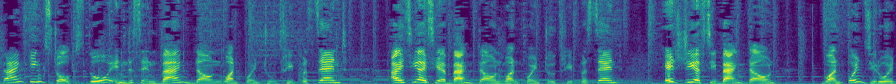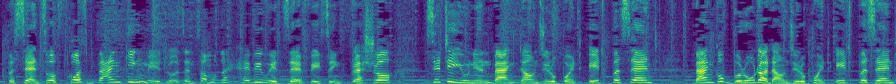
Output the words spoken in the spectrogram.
Banking stocks, though, IndusInd Bank down 1.23%, ICICI Bank down 1.23%, HDFC Bank down 1.08%. So, of course, banking majors and some of the heavyweights they're facing pressure. City Union Bank down 0.8%, Bank of Baroda down 0.8%,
